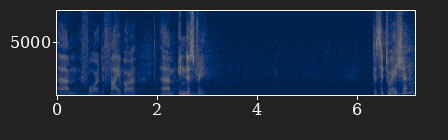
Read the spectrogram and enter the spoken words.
um, for the fiber um, industry. The situation?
